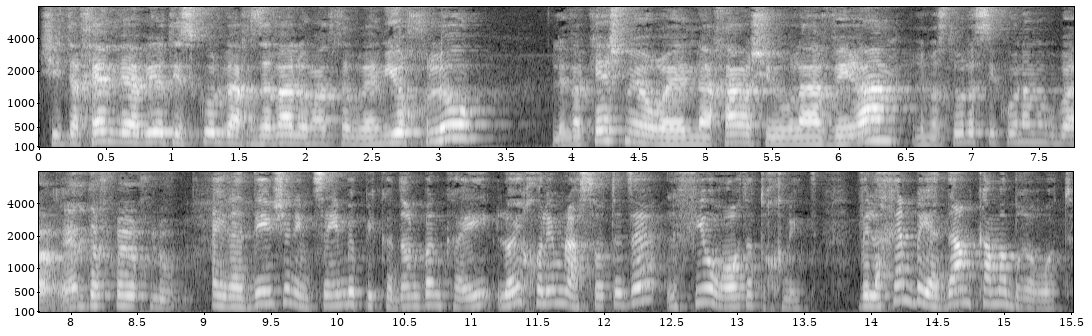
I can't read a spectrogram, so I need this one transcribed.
שייתכן ויביעו תסכול ואכזבה לעומת חבריהם, יוכלו לבקש מהוריהם לאחר השיעור להעבירם למסלול הסיכון המוגבר, הם דווקא יוכלו. הילדים שנמצאים בפיקדון בנקאי לא יכולים לעשות את זה לפי הוראות התוכנית. ולכן בידם כמה ברירות.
